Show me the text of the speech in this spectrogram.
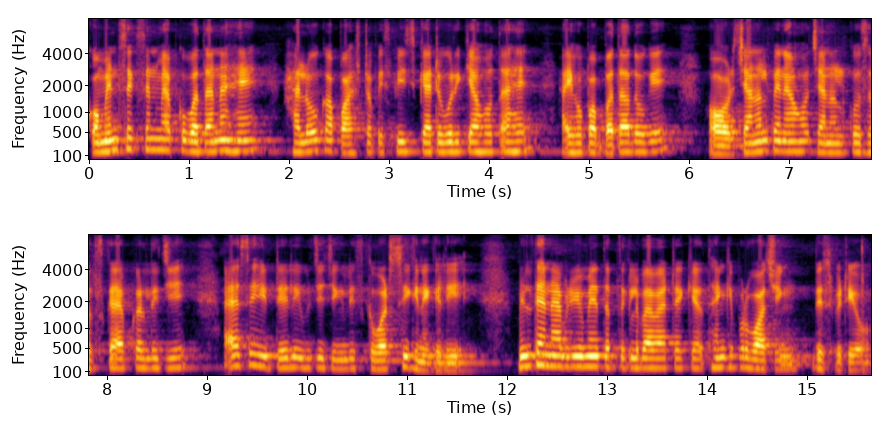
कमेंट सेक्शन में आपको बताना है, हेलो का पास्ट ऑफ़ स्पीच कैटेगरी क्या होता है? आई होप आप बता दोगे। और चैनल पे ना हो चैनल को सब्सक्राइब कर लीजिए। ऐसे ही डेली यूजेज इंग्लिश का वर्ड सीखने के लिए। मिलते हैं नए वीडियो में, तब तक के लिए bye bye take care thank you for watching this video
